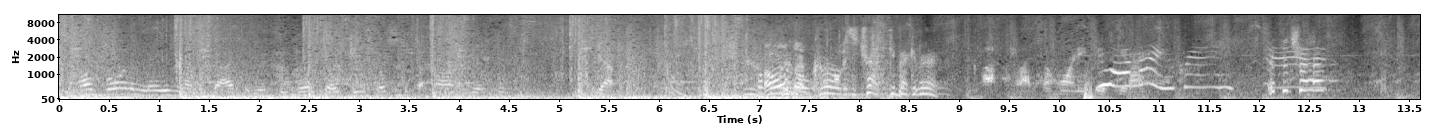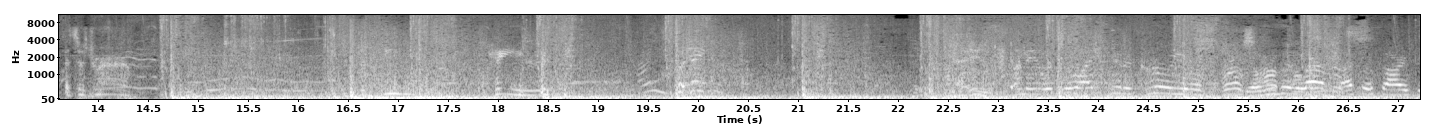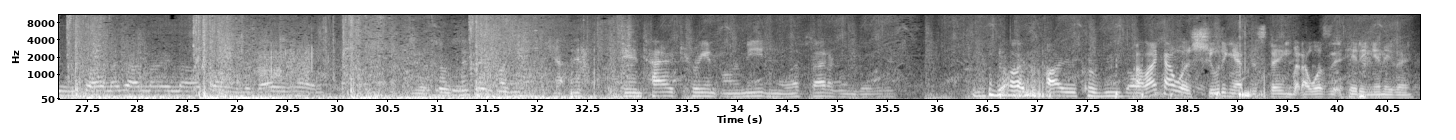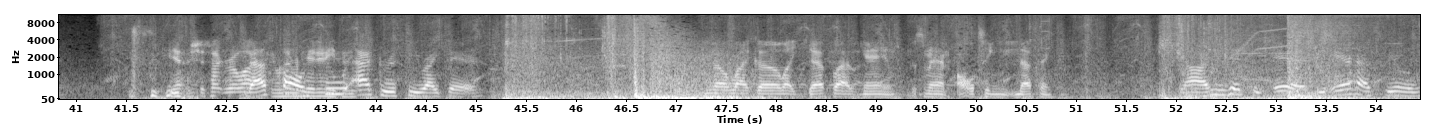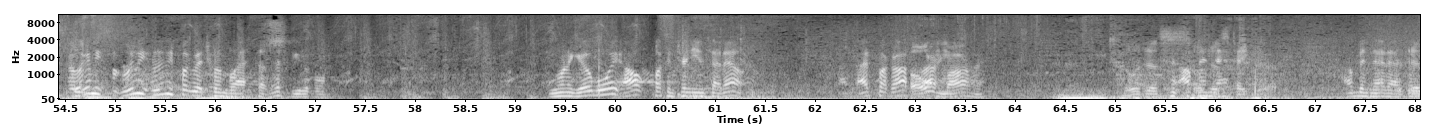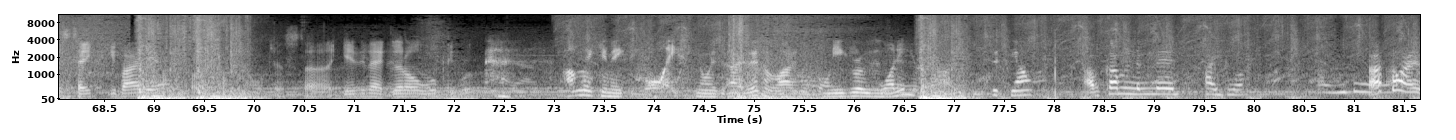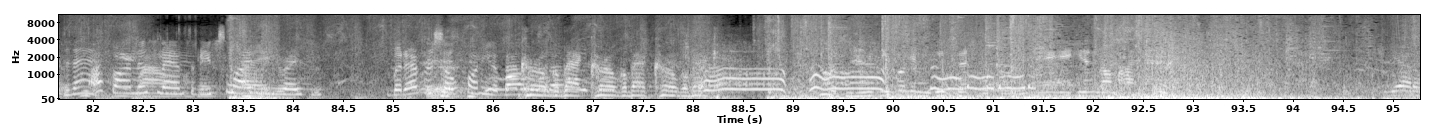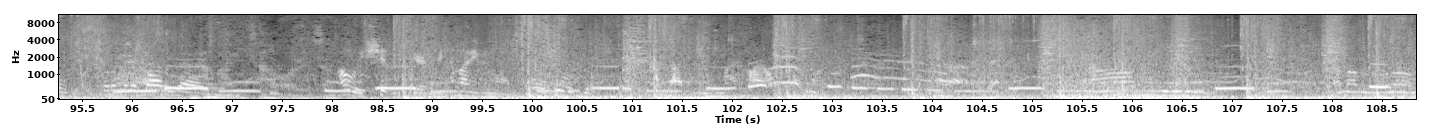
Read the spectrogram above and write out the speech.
I was born amazing. I'm a guy to you born so deep, so deep the arm with Yeah. Oh, oh no, Kuro, it's a trap. Get back in here. The horny biscuit. It's a trap. It's a trap. I mean, would you like me to crew you a Yo, who did left? I feel sorry for you, son. I got 99 phones, but that ain't him. So since there's like yeah, the entire Korean army on the left side are going to go over here. the entire Korean I like how I was shooting at this thing, but I wasn't hitting anything. Yeah, it's just like real life. That's You'll called hit true anything. accuracy right there. You know, like uh, like Death last game. This man alting nothing. Nah, he hit the air. The air has feelings. Oh, look at me, let me, let me plug that Twinblast up. That's beautiful. You want to go, boy? I'll fucking turn you inside out. I'd, I'd fuck off. Oh Sorry. my! We'll just, I'll we'll just that. take you, I'll bend that out. there. just take you by the ass. We'll just uh, give you that good old whoopie whoop. I'll make you make voice noise. Uh, there's a lot of Negroes in What there. is Just, y'all. I'm coming to mid. Hydra. I find I find this man to be slightly racist, but ever so funny about Kuro, it. go back. curl, go back. curl, go back. Listen, he fucking eats vegetables. Hey, he I'm behind him. Get him. Put him in the body bag. Holy shit, that scared me. I'm not even lying. I'm on the alone.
